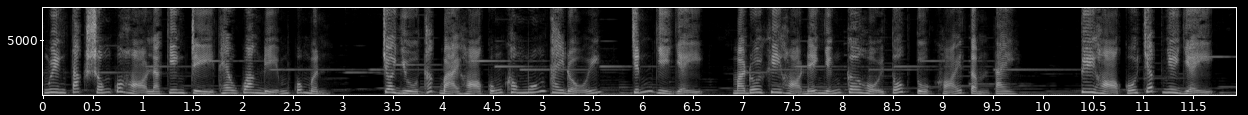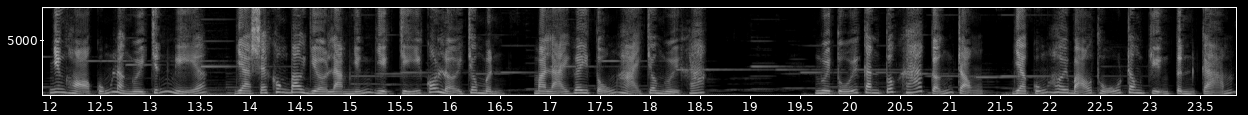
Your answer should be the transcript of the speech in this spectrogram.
Nguyên tắc sống của họ là kiên trì theo quan điểm của mình. Cho dù thất bại, họ cũng không muốn thay đổi. Chính vì vậy mà đôi khi họ để những cơ hội tốt tuột khỏi tầm tay. Tuy họ cố chấp như vậy, nhưng họ cũng là người chính nghĩa và sẽ không bao giờ làm những việc chỉ có lợi cho mình, mà lại gây tổn hại cho người khác. Người tuổi canh tuất khá cẩn trọng và cũng hơi bảo thủ trong chuyện tình cảm.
